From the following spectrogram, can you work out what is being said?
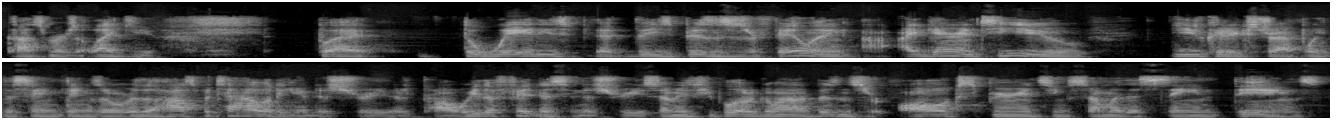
customers that like you. But the way these these businesses are failing, I- I guarantee you, you could extrapolate the same things over the hospitality industry. There's probably the fitness industry. Some of these people that are going out of business are all experiencing some of the same things.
